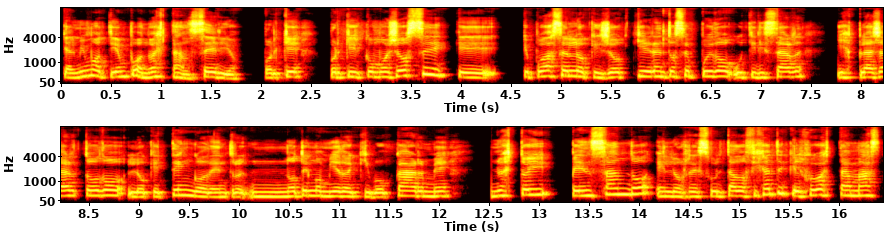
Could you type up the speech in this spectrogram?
que al mismo tiempo no es tan serio. ¿Por qué? Porque como yo sé que, que puedo hacer lo que yo quiera, entonces puedo utilizar y explayar todo lo que tengo dentro. No tengo miedo a equivocarme, no estoy pensando en los resultados. Fíjate que el juego está más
